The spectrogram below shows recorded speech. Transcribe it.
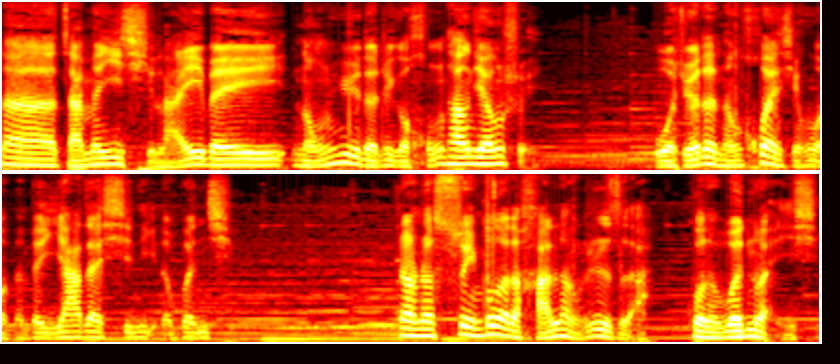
那咱们一起来一杯浓郁的这个红糖姜水，我觉得能唤醒我们被压在心底的温情。让这岁末的寒冷日子啊过得温暖一些。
